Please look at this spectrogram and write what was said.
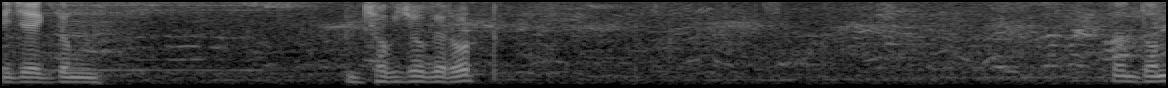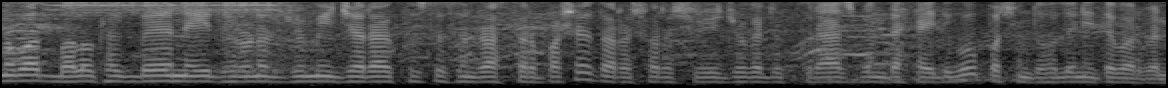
এই যে একদম ঝকঝকে রোড। তো ধন্যবাদ, ভালো থাকবেন। এই ধরনের জমি যারা খুঁজতেছেন রাস্তার পাশে, তারা সরাসরি যোগাযোগ করে আসবেন, দেখাই দিব, পছন্দ হলে নিতে পারবেন।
